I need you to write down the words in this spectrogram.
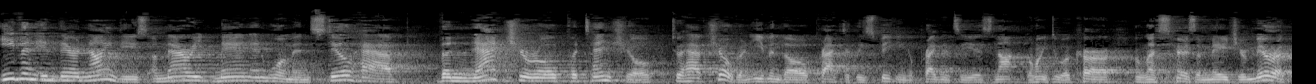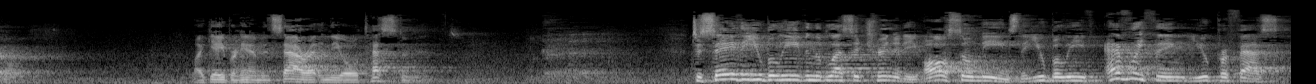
Even in their 90s, a married man and woman still have the natural potential to have children, even though, practically speaking, a pregnancy is not going to occur unless there's a major miracle, like Abraham and Sarah in the Old Testament. To say that you believe in the Blessed Trinity also means that you believe everything you profess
